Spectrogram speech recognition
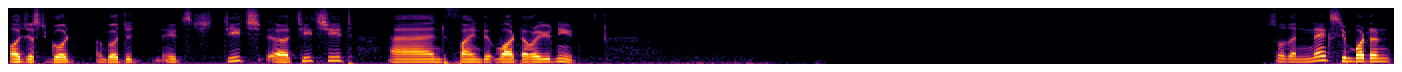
or just go go to its cheat, uh, cheat sheet and find whatever you need So the next important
